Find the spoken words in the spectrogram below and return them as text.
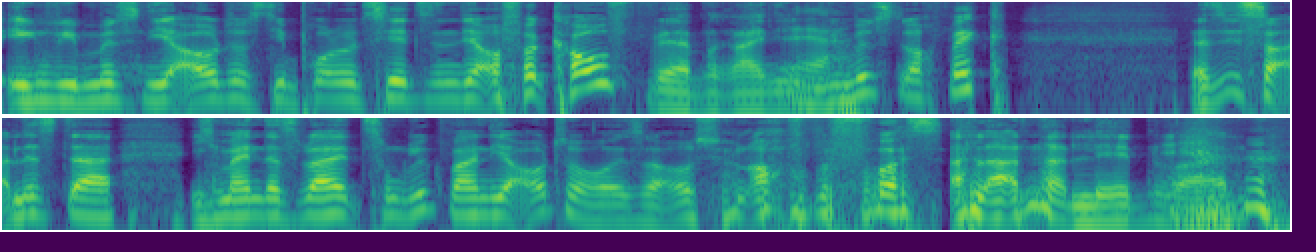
irgendwie müssen die Autos, die produziert sind, ja auch verkauft werden rein. Ja. Die müssen doch weg. Das ist doch alles da. Ich meine, das war zum Glück waren die Autohäuser auch schon auf, bevor es alle anderen Läden waren.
